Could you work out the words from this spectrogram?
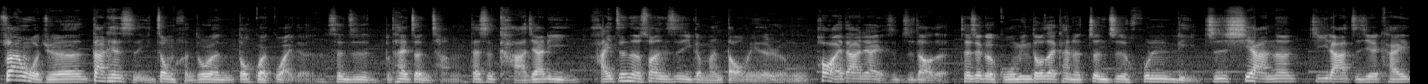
虽然我觉得大天使一众很多人都怪怪。的甚至不太正常，但是卡加利还真的算是一个蛮倒霉的人物。后来大家也是知道的，在这个国民都在看的政治婚礼之下呢，基拉直接开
